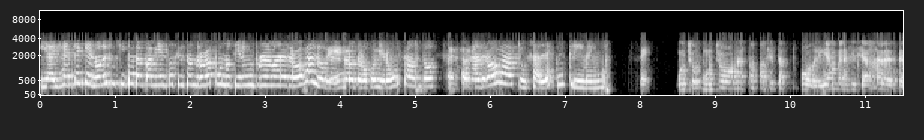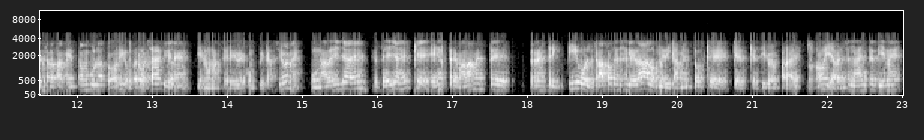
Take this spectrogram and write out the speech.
Y hay gente que no necesita tratamiento si usan drogas porque no tienen un problema de drogas, lo que, pero te lo cogieron usando una droga que usarla es un crimen. Muchos muchos de estos pacientes podrían beneficiarse de, tratamiento ambulatorio, pero eso tiene, tiene una serie de complicaciones. Una de ellas, es, de ellas es que es extremadamente restrictivo el trato que se le da a los medicamentos que, que, sirven para esto, ¿no? Y a veces la gente tiene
